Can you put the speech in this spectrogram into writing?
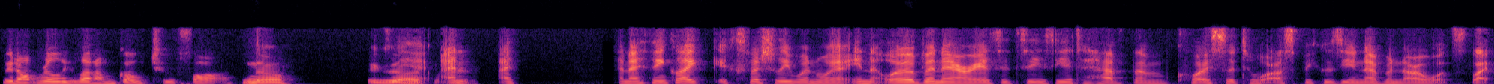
we don't really let them go too far. No, exactly. Yeah, and I and I think like especially when we're in urban areas, it's easier to have them closer to us because you never know what's like.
